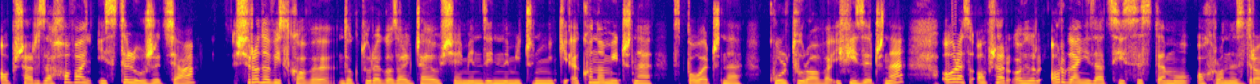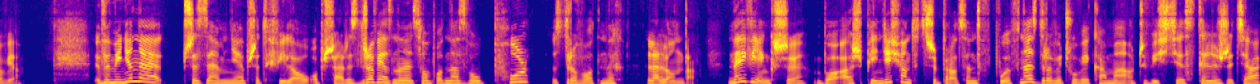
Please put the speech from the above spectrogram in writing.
obszar zachowań i stylu życia, środowiskowy, do którego zaliczają się m.in. czynniki ekonomiczne, społeczne, kulturowe i fizyczne, oraz obszar organizacji systemu ochrony zdrowia. Wymienione przeze mnie przed chwilą obszary zdrowia znane są pod nazwą pól zdrowotnych Lalonda. Największy, bo aż 53% wpływ na zdrowie człowieka ma oczywiście styl życia,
